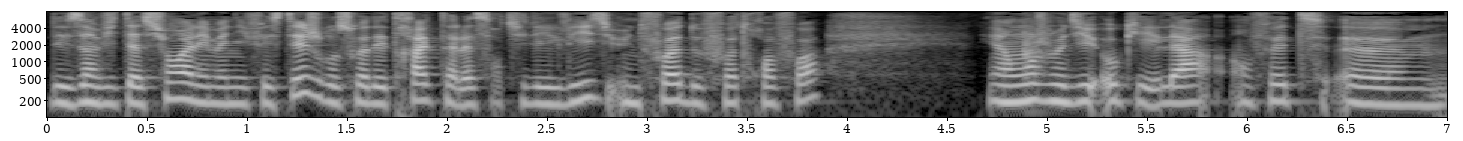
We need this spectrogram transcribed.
des invitations à aller manifester. Je reçois des tracts à la sortie de l'église, une fois, deux fois, trois fois. Et à un moment, je me dis, ok, là, en fait, euh,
